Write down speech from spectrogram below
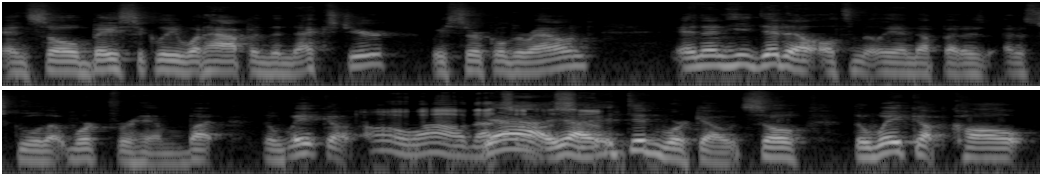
And so basically, what happened the next year, we circled around, and then he did ultimately end up at a, at a school that worked for him. But the wake up, oh wow, that's yeah, awesome. yeah, it did work out. So the wake up call,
